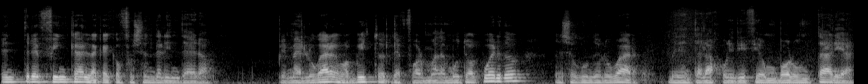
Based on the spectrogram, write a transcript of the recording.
entre fincas en las que hay confusión de linderos. En primer lugar, hemos visto de forma de mutuo acuerdo. En segundo lugar, mediante la jurisdicción voluntaria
